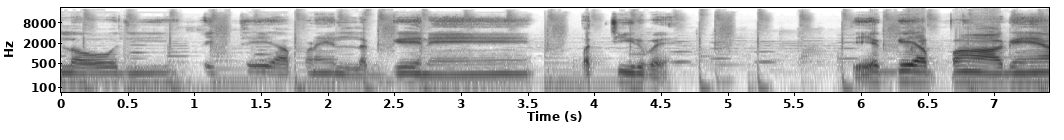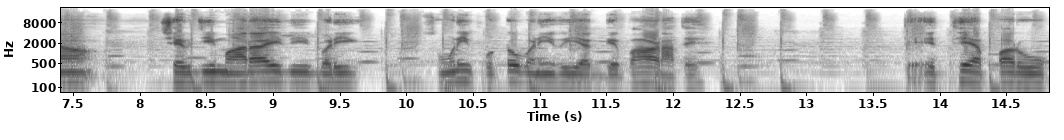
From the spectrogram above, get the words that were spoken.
ਲਓ ਜੀ, ਇੱਥੇ ਆਪਣੇ ਲੱਗੇ ਨੇ 25 ਰੁਪਏ। ਤੇ ਅੱਗੇ ਆਪਾਂ ਆ ਗਏ ਆ ਸ਼ਿਵਜੀ ਮਹਾਰਾਜ ਦੀ ਬੜੀ ਸੋਹਣੀ ਫੋਟੋ ਬਣੀ ਹੋਈ ਹੈ ਅੱਗੇ ਪਹਾੜਾਂ ਤੇ। ਤੇ ਇੱਥੇ ਆਪਾਂ ਰੋਕ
